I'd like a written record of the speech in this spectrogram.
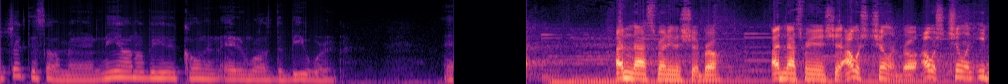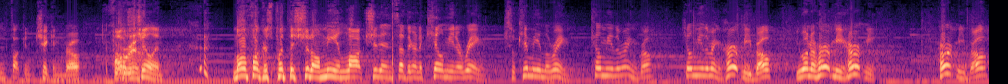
check this out, man. Neon over here calling Adin Ross the B word. And- I didn't ask for any of this shit, bro. I didn't ask for any of this shit. I was chilling, bro. I was chilling eating fucking chicken, bro. For I was real? chilling. Motherfuckers put this shit on me and lock shit in and said they're gonna kill me in the ring. So kill me in the ring. Kill me in the ring, bro. Kill me in the ring. Hurt me, bro. You wanna hurt me? Hurt me. Hurt me, bro.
